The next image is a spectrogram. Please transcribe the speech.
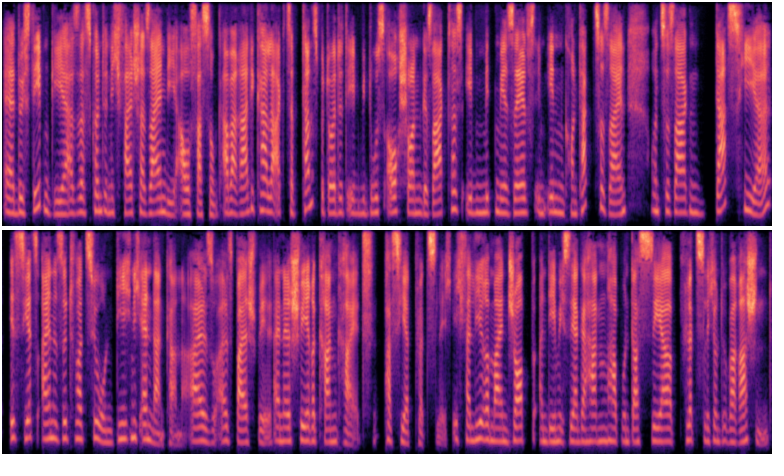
äh, durchs Leben gehe. Also das könnte nicht falscher sein, die Auffassung. Aber radikale Akzeptanz bedeutet eben, wie du es auch schon gesagt hast, eben mit mir selbst selbst im Innen Kontakt zu sein und zu sagen, das hier ist jetzt eine Situation, die ich nicht ändern kann. Also als Beispiel, eine schwere Krankheit passiert plötzlich. Ich verliere meinen Job, an dem ich sehr gehangen habe und das sehr plötzlich und überraschend.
